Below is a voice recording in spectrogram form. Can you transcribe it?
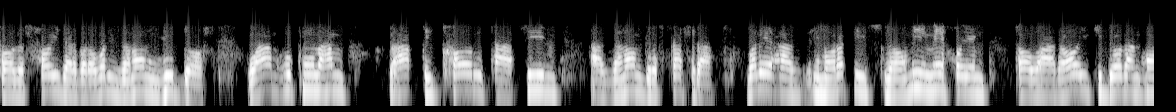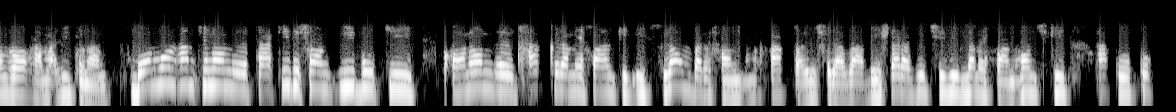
چالش هایی در برابر زنان وجود داشت و هم اکنون هم حق کار و تحصیل از زنان گرفته شده. ولی از امارت اسلامی می‌خواهیم تا وعده هایی که دادن آن را عملی کنند. بانوان همچنان تاکیدشان ای بود که آنان حق را می‌خواهند که اسلام برشان حق قائل شده و بیشتر از این چیزی نمی‌خواهند آنچه که حق و حقوق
